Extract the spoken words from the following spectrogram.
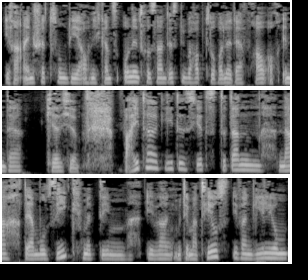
ihre Einschätzung, die ja auch nicht ganz uninteressant ist, überhaupt zur Rolle der Frau auch in der Kirche. Weiter geht es jetzt dann nach der Musik mit dem, Evang mit dem Matthäus-Evangelium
